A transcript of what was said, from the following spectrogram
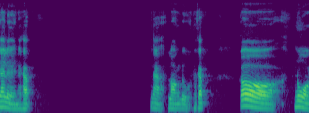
ได้เลยนะครับนะลองดูนะครับ ก็ หน่วง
